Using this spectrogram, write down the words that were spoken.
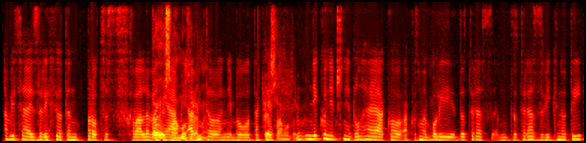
Aby sa aj zrýchlil ten proces schváľovania, to aby, aby to nebolo také to nekonečne dlhé, ako, ako sme boli doteraz, doteraz zvyknutí.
